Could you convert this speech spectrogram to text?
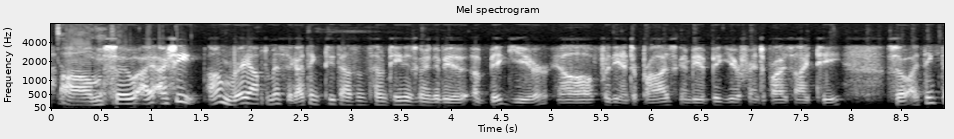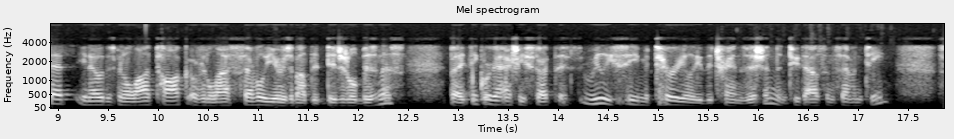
Um, so, I actually, I'm very optimistic. I think 2017 is going to be a, a big year uh, for the enterprise. It's going to be a big year for enterprise IT. So, I think that you know, there's been a lot of talk over the last several years about the digital business, but I think we're going to actually start to really see materially the transition in 2017.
